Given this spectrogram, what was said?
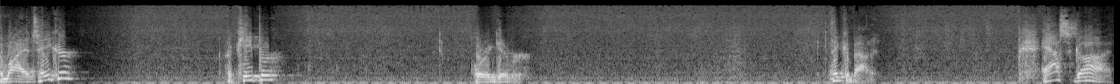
Am I a taker, a keeper, or a giver? Think about it. Ask God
